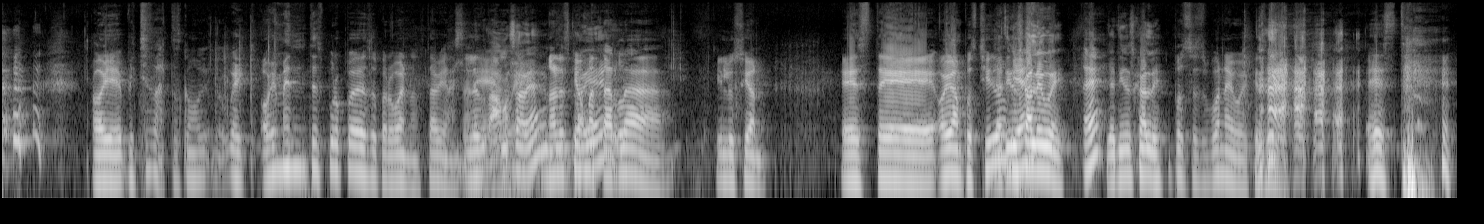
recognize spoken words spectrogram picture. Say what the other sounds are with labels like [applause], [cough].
Oye, pinches vatos, como, güey, obviamente es puro pedo eso, pero bueno, está bien. Les- Vamos a ver. No les quiero matar la ilusión. Este, oigan, pues chido. Ya tienes bien. jale, güey. ¿Eh? Ya tienes jale. Pues se supone, güey, que sí. [laughs] este, [laughs]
